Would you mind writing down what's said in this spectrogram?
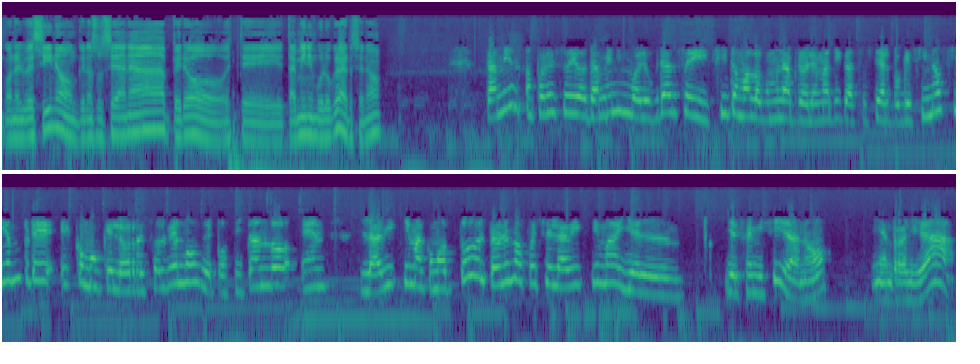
con el vecino, aunque no suceda nada, pero este, también involucrarse, ¿no? También, por eso digo, también involucrarse y sí tomarlo como una problemática social, porque si no siempre es como que lo resolvemos depositando en la víctima, como todo el problema fuese la víctima y el, y el femicida, ¿no? Y en realidad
